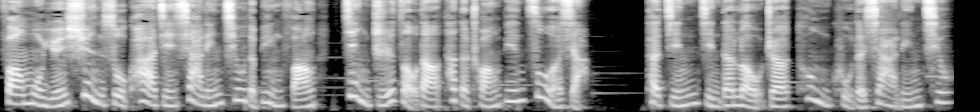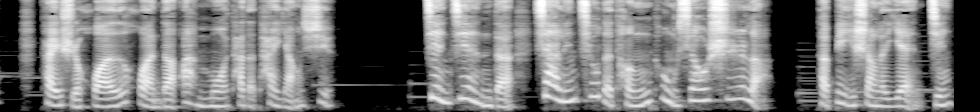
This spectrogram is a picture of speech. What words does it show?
方慕云迅速跨进夏林秋的病房，径直走到他的床边坐下。他紧紧地搂着痛苦的夏林秋，开始缓缓地按摩他的太阳穴。渐渐的，夏林秋的疼痛消失了，他闭上了眼睛，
